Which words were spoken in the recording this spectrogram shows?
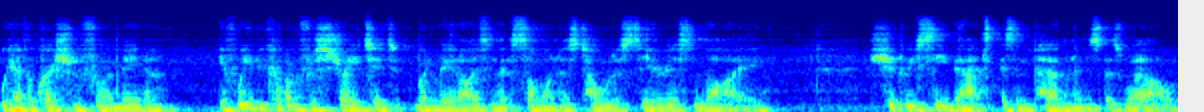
We have a question from Amina. If we become frustrated when realizing that someone has told a serious lie, should we see that as impermanence as well?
